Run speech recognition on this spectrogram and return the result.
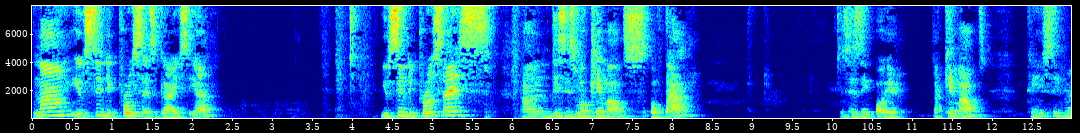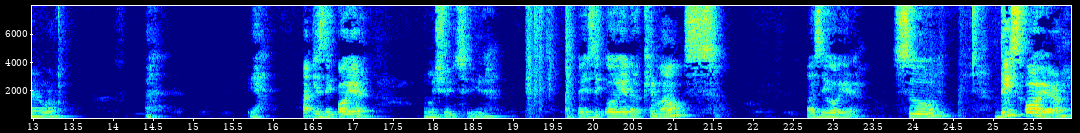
now you've seen the process, guys, yeah? You've seen the process, and this is what came out of that. This is the oil that came out. Can you see very well? Yeah, that is the oil. Let me show it to you. That is the oil that came out. That's the oil. So, this oil,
